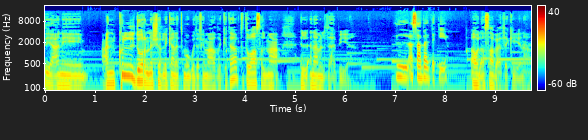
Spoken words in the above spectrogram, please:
يعني عن كل دور النشر اللي كانت موجودة في معرض الكتاب تتواصل مع الأنامل الذهبية. الأصابع الذكية. أو الأصابع الذكية نعم.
